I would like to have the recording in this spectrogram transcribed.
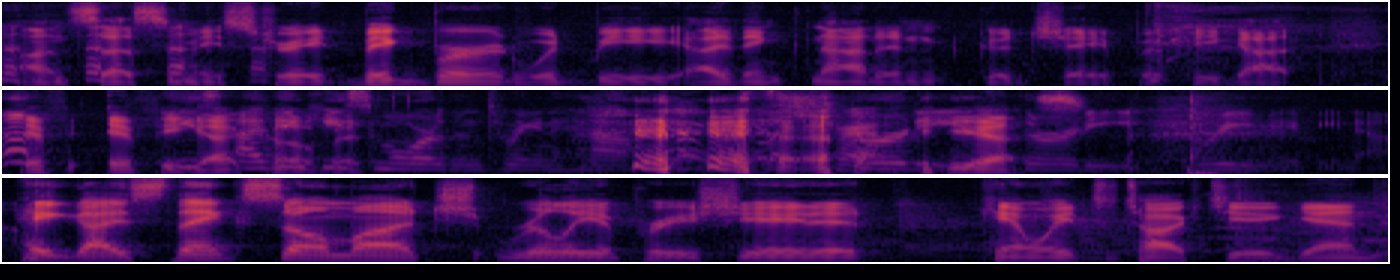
on Sesame Street. Big Bird would be, I think, not in good shape if he got if if he He's- got I think he's more than three and a half. That's true. 30, Yes. 33 maybe now. Hey guys, thanks so much. Really appreciate it. Can't wait to talk to you again.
